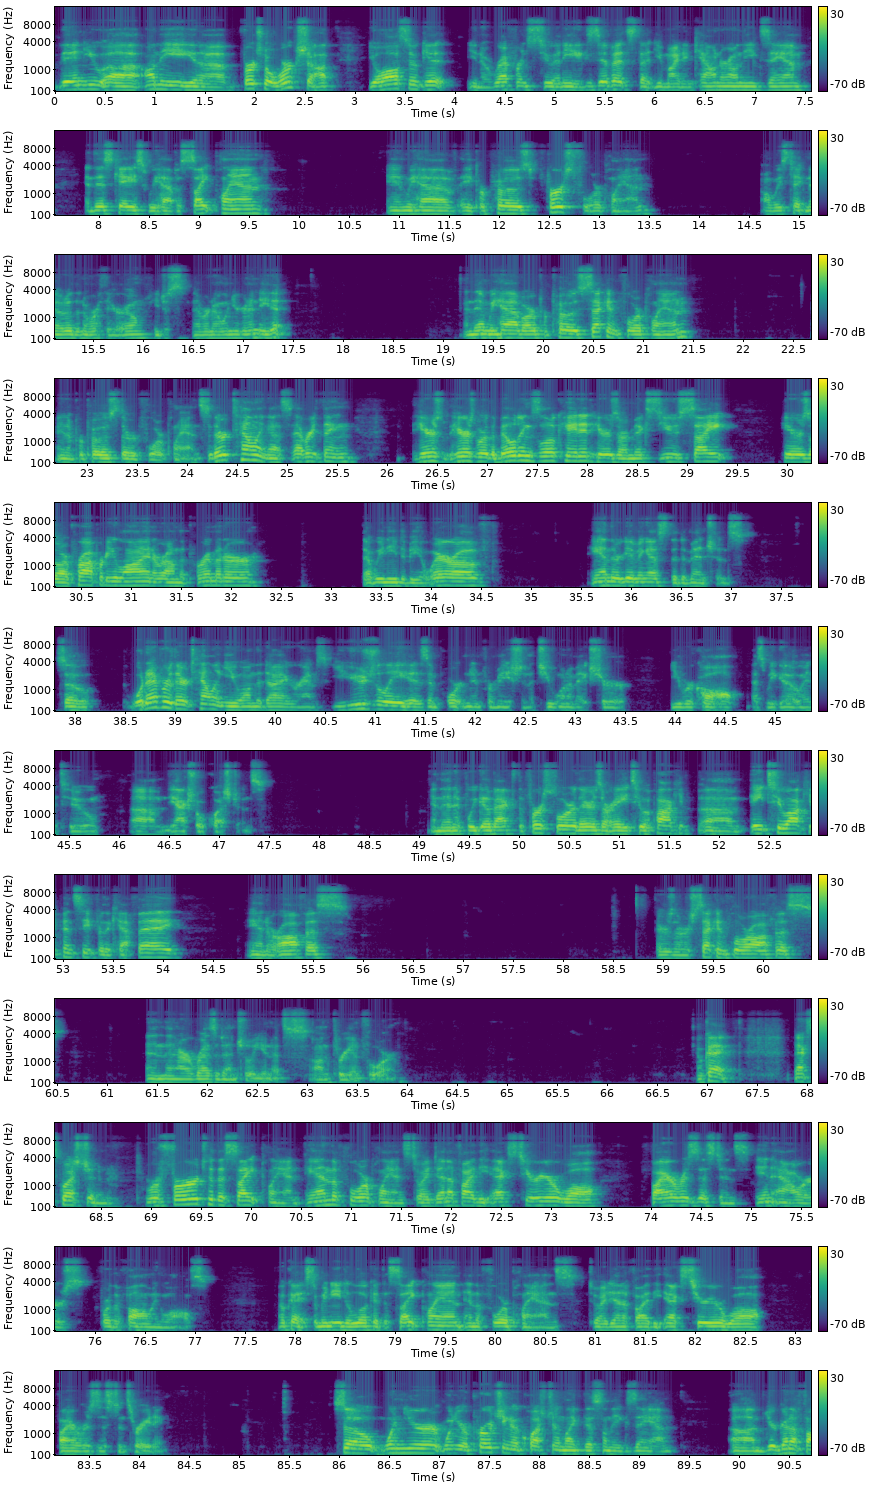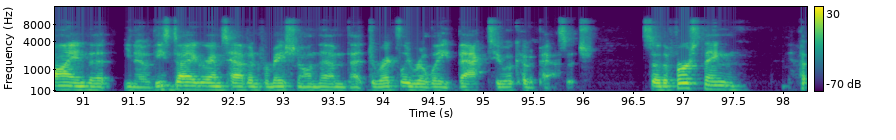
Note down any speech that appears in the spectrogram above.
Then you, uh, on the uh, virtual workshop, you'll also get, you know, reference to any exhibits that you might encounter on the exam. In this case, we have a site plan and we have a proposed first floor plan. Always take note of the north arrow. You just never know when you're going to need it. And then we have our proposed second floor plan and a proposed third floor plan. So they're telling us everything. Here's, here's where the building's located. Here's our mixed use site. Here's our property line around the perimeter that we need to be aware of. And they're giving us the dimensions. So whatever they're telling you on the diagrams usually is important information that you want to make sure you recall as we go into um, the actual questions. And then if we go back to the first floor, there's our A2, um, A2 occupancy for the cafe and our office. There's our second floor office and then our residential units on three and four. Okay, Next question. Refer to the site plan and the floor plans to identify the exterior wall fire resistance in hours for the following walls. Okay, so we need to look at the site plan and the floor plans to identify the exterior wall fire resistance rating. So when you're when you're approaching a question like this on the exam, um, you're going to find that you know these diagrams have information on them that directly relate back to a code passage. So the first thing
